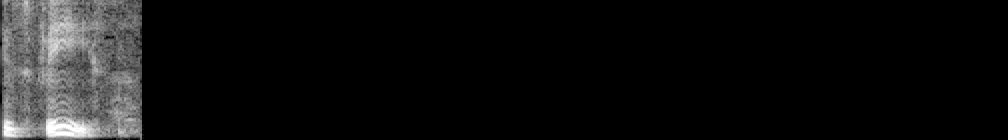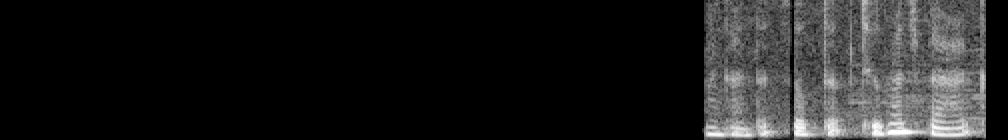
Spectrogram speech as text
his face. Oh my god, that soaked up too much back.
